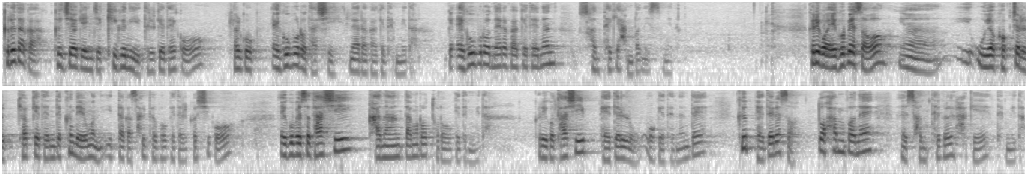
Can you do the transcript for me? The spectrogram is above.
그러다가 그 지역에 이제 기근이 들게 되고 결국 애굽으로 다시 내려가게 됩니다. 그러니까 애굽으로 내려가게 되는 선택이 한 번 있습니다. 그리고 애굽에서 어, 이 우여곡절을 겪게 되는데 그 내용은 이따가 살펴보게 될 것이고 애굽에서 다시 가나안 땅으로 돌아오게 됩니다. 그리고 다시 베델로 오게 되는데 그 베델에서 또 한 번의 선택을 하게 됩니다.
